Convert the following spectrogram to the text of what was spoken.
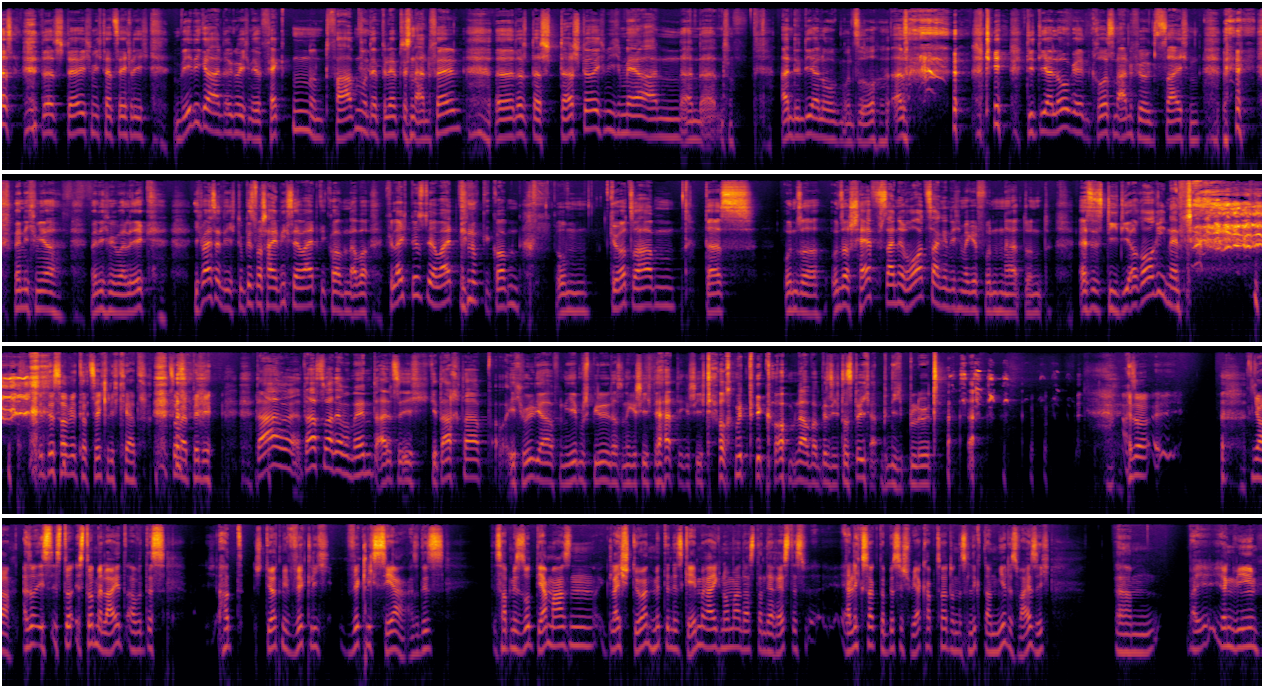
Das, das störe ich mich tatsächlich weniger an irgendwelchen Effekten und Farben und epileptischen Anfällen. Äh, das, das, da störe ich mich mehr an, an, an, an den Dialogen und so. Also die, die Dialoge in großen Anführungszeichen. Wenn ich mir, wenn ich mir überlege, ich weiß ja nicht, du bist wahrscheinlich nicht sehr weit gekommen, aber vielleicht bist du ja weit genug gekommen, um gehört zu haben, dass unser, unser Chef seine Rohrzange nicht mehr gefunden hat und es ist die, die er Rory nennt. Das habe ich tatsächlich gehört. So weit bin ich. Da, das war der Moment, als ich gedacht habe, ich will ja von jedem Spiel, das eine Geschichte hat, die Geschichte auch mitbekommen, aber bis ich das durch habe, bin ich blöd. Also, äh, ja, also es, es, es tut mir leid, aber das hat, stört mich wirklich, wirklich sehr. Also das, das hat mir so dermaßen gleich störend mit in das Game reingenommen, dass dann der Rest es ehrlich gesagt ein bisschen schwer gehabt hat und es liegt an mir, das weiß ich. Ähm, weil irgendwie,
